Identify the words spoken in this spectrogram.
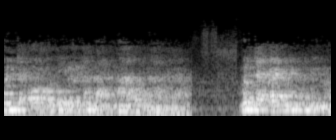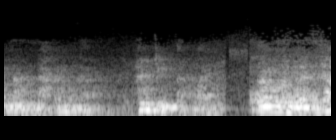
มันจะออกตรงนี้หรือท่านดักหน้าตรงหน้าไปแล้วมันจะไปไม่ท่านอยู่ข้างหลังดักไปหมดแล้วท่านจึงตัดไว้คงเรือนเจ้า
